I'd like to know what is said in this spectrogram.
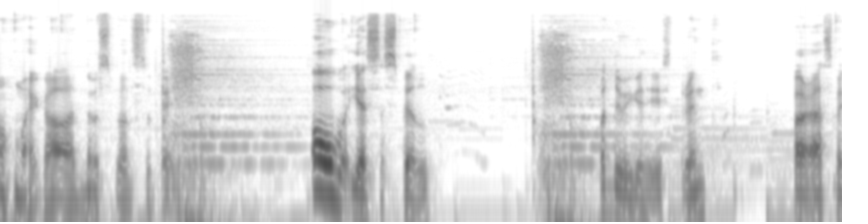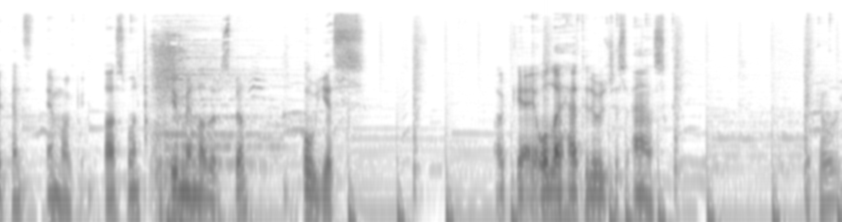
Oh my god, no spells today. Oh, yes, a spell. What do we get here? Strength, fire aspect, and flame. Okay, last one. Give me another spell. Oh, yes. Okay, all I had to do is just ask. Okay,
